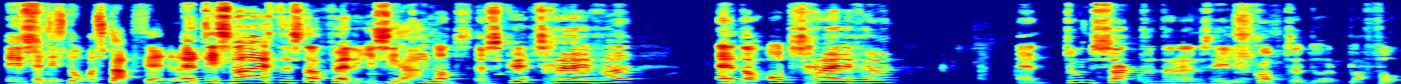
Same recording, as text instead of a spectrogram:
Is, het is nog een stap verder. Het is wel echt een stap verder. Je ziet ja. iemand een script schrijven en dan opschrijven. En toen zakte er een helikopter door het plafond.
